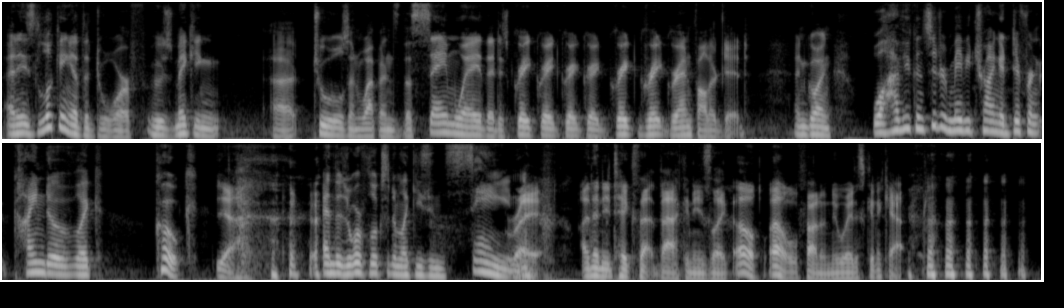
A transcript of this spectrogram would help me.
and he's looking at the dwarf who's making uh, tools and weapons the same way that his great great great great great great grandfather did, and going, "Well, have you considered maybe trying a different kind of like coke?" Yeah, And the dwarf looks at him like he's insane. right. And then he takes that back, and he's like, "Oh, well, we found a new way to skin a cat."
